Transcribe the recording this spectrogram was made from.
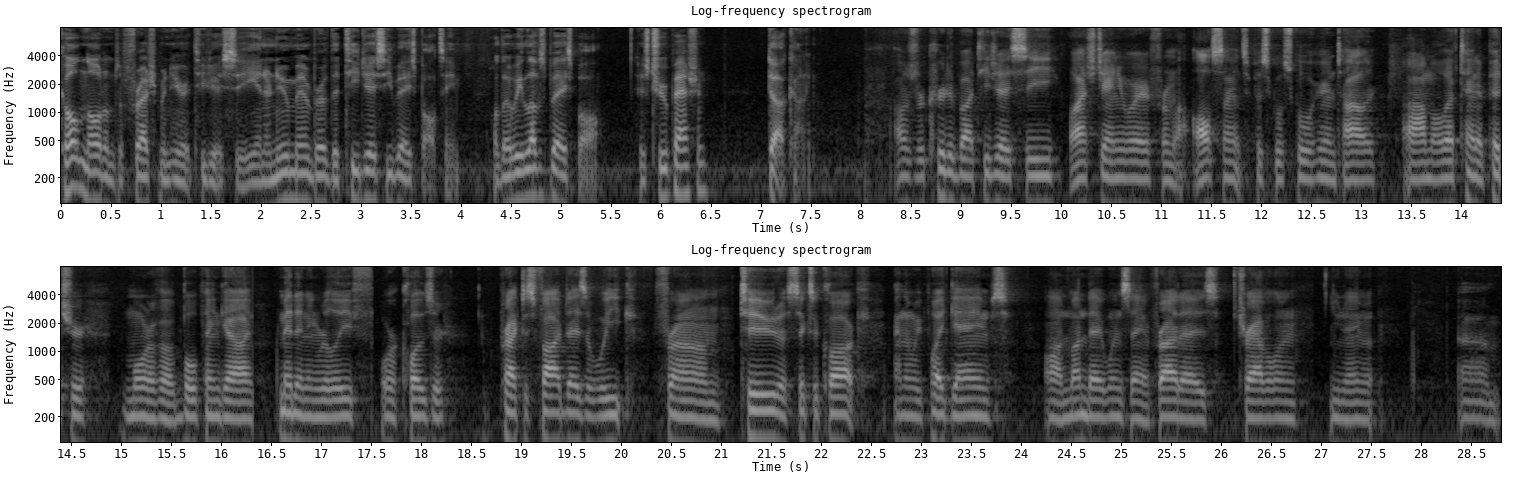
Colton Oldham's a freshman here at TJC and a new member of the TJC baseball team. Although he loves baseball, his true passion? Duck hunting. I was recruited by TJC last January from All Saints Episcopal School here in Tyler. I'm a left-handed pitcher, more of a bullpen guy, mid-inning relief or closer. Practice five days a week from 2 to 6 o'clock, and then we play games on Monday, Wednesday, and Fridays, traveling, you name it. Um,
